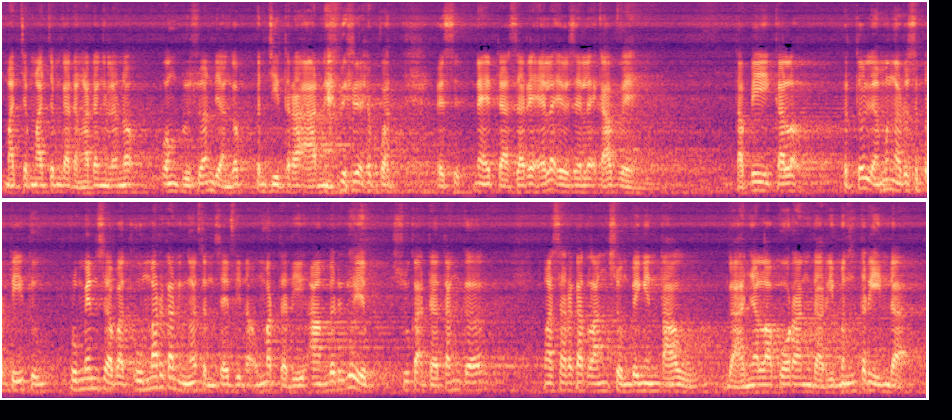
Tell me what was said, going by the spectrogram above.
macam-macam kadang-kadang ngono wong belusuan dianggap pencitraan itu repot. Nek dasare elek ya elek kabeh. Tapi kalau betul ya memang harus seperti itu. Rumen sahabat Umar kan ingat dan saya tidak Umar dari Amir itu ya suka datang ke masyarakat langsung pengen tahu, nggak hanya laporan dari menteri, ndak.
